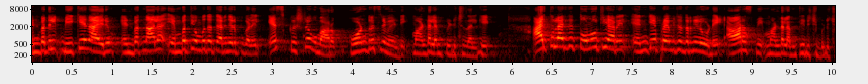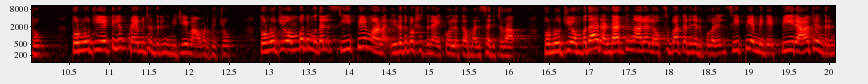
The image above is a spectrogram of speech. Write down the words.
എൺപതിൽ ബി കെ നായരും എൺപത്തിനാല് എൺപത്തിയൊമ്പത് തെരഞ്ഞെടുപ്പുകളിൽ എസ് കൃഷ്ണകുമാറും കോൺഗ്രസിന് വേണ്ടി മണ്ഡലം പിടിച്ചു നൽകി. ആയിരത്തി തൊള്ളായിരത്തി തൊണ്ണൂറ്റിയാറിൽ എൻ കെ പ്രേമചന്ദ്രനിലൂടെ ആർ എസ് പി മണ്ഡലം തിരിച്ചുപിടിച്ചു. തൊണ്ണൂറ്റിയെട്ടിലും പ്രേമചന്ദ്രൻ വിജയം ആവർത്തിച്ചു. തൊണ്ണൂറ്റി ഒമ്പത് മുതൽ സി പി എം ആണ് ഇടതുപക്ഷത്തിനായി കൊല്ലത്ത് മത്സരിച്ചത്. തൊണ്ണൂറ്റി ഒമ്പത് രണ്ടായിരത്തി നാല് ലോക്സഭാ തെരഞ്ഞെടുപ്പുകളിൽ സി പി എമ്മിന്റെ പി രാജേന്ദ്രൻ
